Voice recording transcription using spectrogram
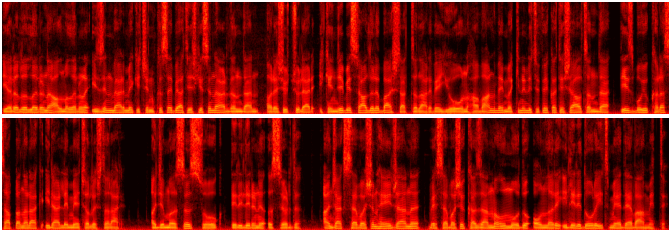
yaralılarını almalarına izin vermek için kısa bir ateşkesin ardından paraşütçüler ikinci bir saldırı başlattılar ve yoğun havan ve makineli tüfek ateşi altında diz boyu kara saplanarak ilerlemeye çalıştılar. Acımasız soğuk derilerini ısırdı. Ancak savaşın heyecanı ve savaşı kazanma umudu onları ileri doğru itmeye devam etti.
